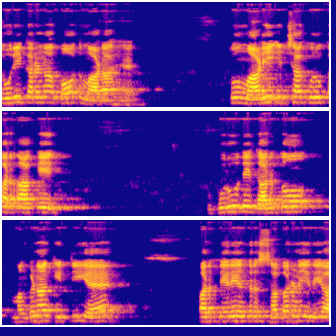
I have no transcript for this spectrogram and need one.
ਚੋਰੀ ਕਰਨਾ ਬਹੁਤ ਮਾੜਾ ਹੈ। ਤੂੰ ਮਾੜੀ ਇੱਛਾ ਗੁਰੂ ਘਰ ਆ ਕੇ ਗੁਰੂ ਦੇ ਦਰ ਤੋਂ ਮੰਗਣਾ ਕੀਤੀ ਹੈ, ਪਰ ਤੇਰੇ ਅੰਦਰ ਸਬਰ ਨਹੀਂ ਰਿਹਾ।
